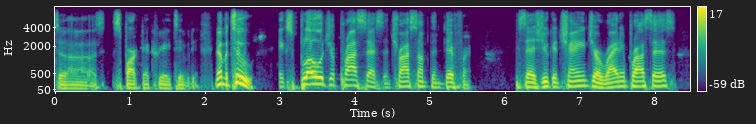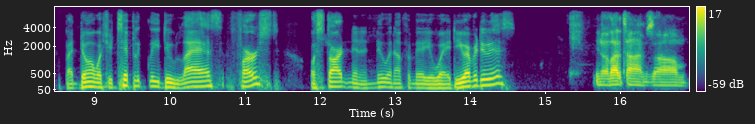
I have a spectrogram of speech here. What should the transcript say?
to uh, spark that creativity. Number two, explode your process and try something different. It says you can change your writing process by doing what you typically do last first or starting in a new and unfamiliar way. Do you ever do this? You know, a lot of times um,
